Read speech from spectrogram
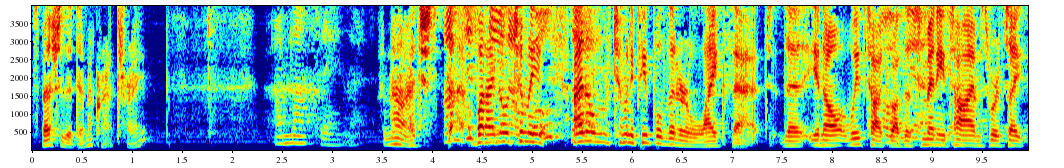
Especially the Democrats, right? I'm not saying that. No, I just, just but I know too many. I know too many people that are like that. That you know, we've talked Oh, about this yeah, many yeah. times, where it's like,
